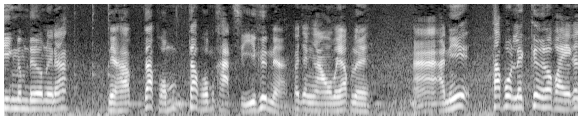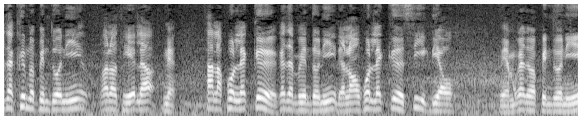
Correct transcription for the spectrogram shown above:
ริง ๆเดิมๆเลยนะเนี่ยครับถ้าผมถ้าผมขัดสีขึ้นเนี่ยก็จะเงาไปยับเลยอ่าอันนี้ถ้าพ่นเลกเกอร์เข้าไปก็จะขึ้นมาเป็นตัวนี้ว่าะเราเทสแล้วเนี่ยถ้าเราพ่นเลกเกอร์ก็จะเป็นตัวนี้เดี๋ยวลองพ่นเลกเกอร์ซีกเดียวเนี่ยมันก็จะมาเป็นตัวนี้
